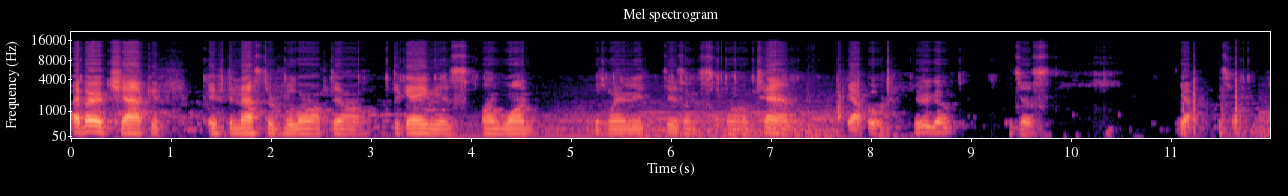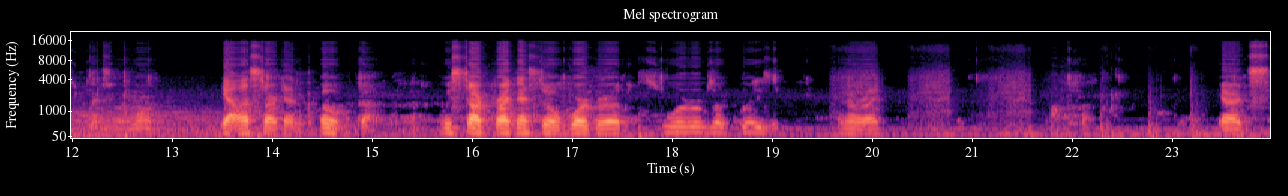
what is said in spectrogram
I better check if if the master ruler of the the game is on one, because when it is on on ten, yeah, Oh, here we go. it just yeah, it's one. Nice. Yeah, let's start then. Oh god, we start right next to a wardrobe. Wardrobes are crazy. Know, right? Yeah, it's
